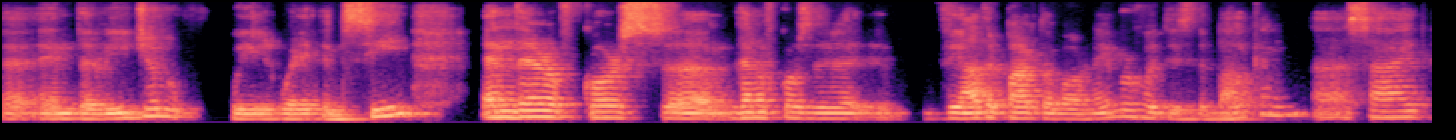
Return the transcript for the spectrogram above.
uh, in the region. We'll wait and see. And there, of course, uh, then of course the the other part of our neighborhood is the Balkan uh, side,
